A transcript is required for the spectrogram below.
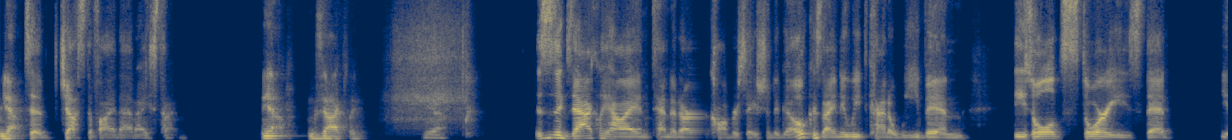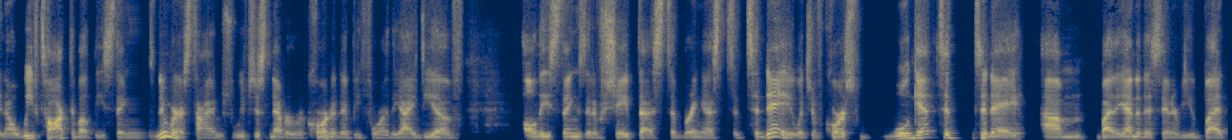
yeah. to justify that ice time. Yeah exactly. Yeah. This is exactly how i intended our conversation to go because i knew we'd kind of weave in these old stories that you know we've talked about these things numerous times we've just never recorded it before. The idea of all these things that have shaped us to bring us to today which of course we'll get to today um, by the end of this interview but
